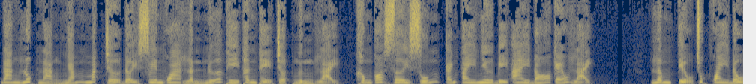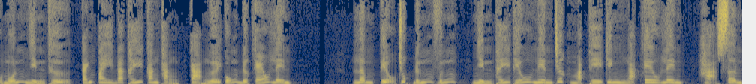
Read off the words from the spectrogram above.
Đang lúc nàng nhắm mắt chờ đợi xuyên qua lần nữa thì thân thể chợt ngừng lại, không có rơi xuống cánh tay như bị ai đó kéo lại. Lâm Tiểu Trúc quay đầu muốn nhìn thử, cánh tay đã thấy căng thẳng, cả người cũng được kéo lên. Lâm Tiểu Trúc đứng vững, nhìn thấy thiếu niên trước mặt thì kinh ngạc kêu lên, Hạ Sơn.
